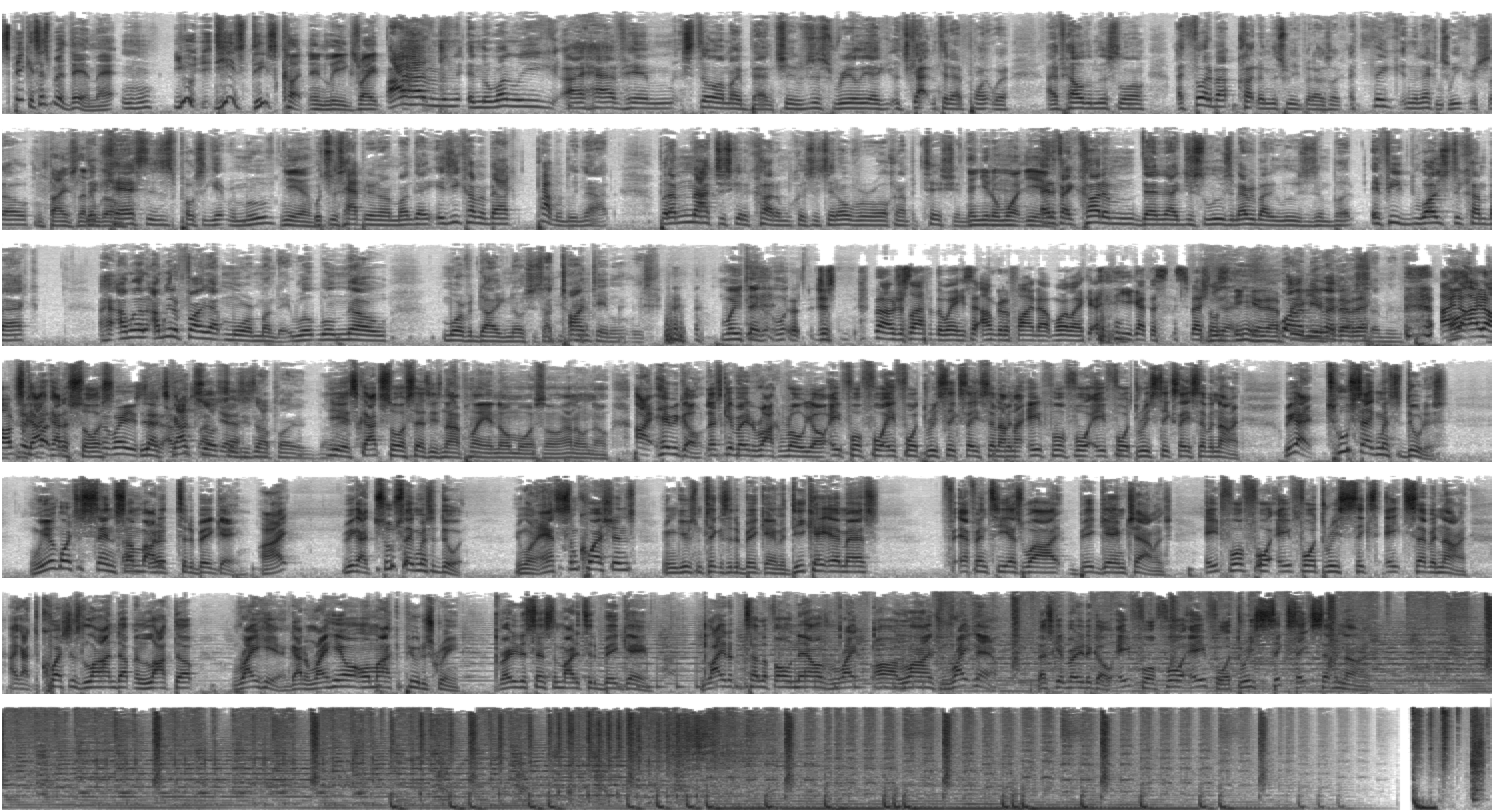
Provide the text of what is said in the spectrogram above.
Speaking since we're there, Matt, Mm-hmm. you he's he's cut in leagues, right? I have him in, in the one league. I have him still on my bench. It was just really, it's gotten to that point where I've held him this long. I thought about cutting him this week, but I was like, I think in the next week or so, the cast is supposed to get removed. Yeah. which was happening on Monday. Is he coming back? Probably not. But I'm not just going to cut him because it's an overall competition. And you don't want yeah. And if I cut him, then I just lose him. Everybody loses him. But if he was to come back, I, I'm gonna I'm gonna find out more Monday. We'll we'll know more of a diagnosis, a timetable at least. What do you think? What- Just no, I was just laughing the way he said, "I'm going to find out more." Like you got this special Yeah, sneaking yeah. uh, Well, I preview mean, like over us. there. I mean, I know, I know. I'm just, Scott got the, a source. The way you said yeah, it, Scott just like, yeah. says he's not playing. But. Yeah, Scott Soar says he's not playing no more, so I don't know. All right, here we go. Let's get ready to rock and roll, y'all. 844-843-6879, 844-843-6879. We got two segments to do this. We are going to send somebody good. to the big game, all right? We got two segments to do it. We're going to answer some questions. We're going to give you some tickets to the big game, the DKMS FNTSY Big Game Challenge. 844-843-6879. I got the questions lined up and locked up right here. Got them right here on my computer screen. Ready to send somebody to the big game. Light up the telephone now, right uh, lines right now. Let's get ready to go. 844-843-6879.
